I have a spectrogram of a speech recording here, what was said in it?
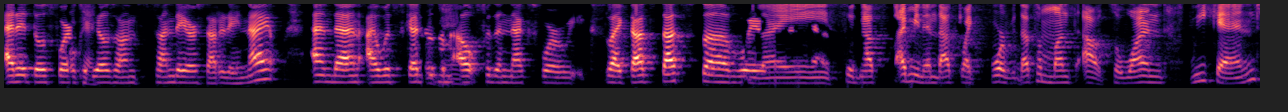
edit those four okay. videos on Sunday or Saturday night, and then I would schedule okay. them out for the next four weeks. Like that's that's the way. Nice. So that's I mean, and that's like four. That's a month out. So one weekend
